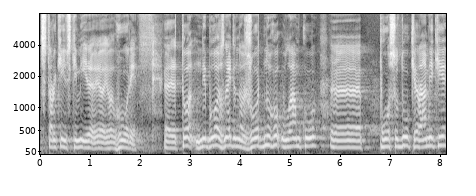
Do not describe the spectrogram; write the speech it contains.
Старокиївські гори, то не було знайдено жодного уламку. Е, Посуду, кераміки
